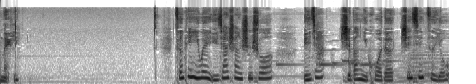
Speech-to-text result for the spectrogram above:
美丽。曾听一位瑜伽上师说，瑜伽是帮你获得身心自由、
